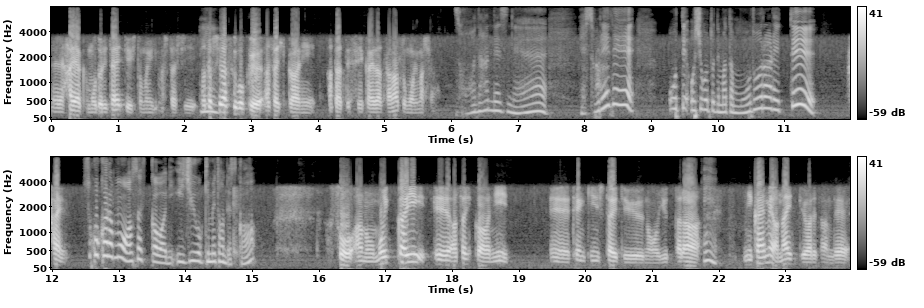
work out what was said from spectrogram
えー早く戻りたいっていう人もいましたし、私はすごく旭川に当たって正解だったなと思いました。そうなんですね。え、それで、お手、お仕事でまた戻られて、はい。そこからもう旭川に移住を決めたんですか？そう、あの、もう一回、えー旭川に、えー転勤したいというのを言ったら、ええ。2回目はないって言われたんで、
